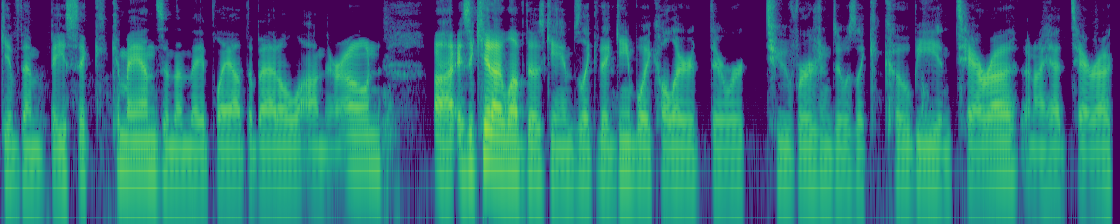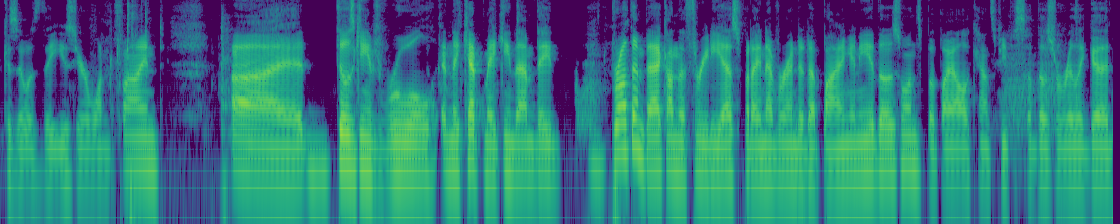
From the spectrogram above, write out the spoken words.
give them basic commands, and then they play out the battle on their own uh, as a kid, I loved those games. Like the Game Boy Color, there were two versions. It was like Cobi and Terra, and I had Terra because it was the easier one to find. Uh, those games rule, and they kept making them. They brought them back on the 3DS, but I never ended up buying any of those ones. But by all accounts, people said those were really good.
